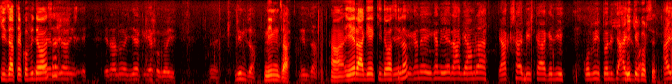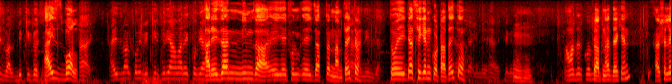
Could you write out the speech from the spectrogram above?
কি জাতের কপি দেওয়া আছে? এটা হলো- হলো কবি ওই নিমজা। নিমজা। নিমজা। হ্যাঁ এর আগে কি দেওয়া ছিল? এখানে এখানে এর আগে আমরা একশো বিশ টাকা কেজি কবি তলিছে বিক্রি করছেন? আইস বাল বিক্রি করছি। আইস বল? হ্যাঁ আইস বাল কবি বিক্রি করি আমার এই কবি আর এই যা নিমজা এই এই ফুল এই জাতটার নাম তাই তো? হ্যাঁ, নিমজা। তো এইটা সেকেন্ড কোটা তাই তো? হ্যাঁ হুম হুম। আমাদের কবি আপনারা দেখেন। আসলে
